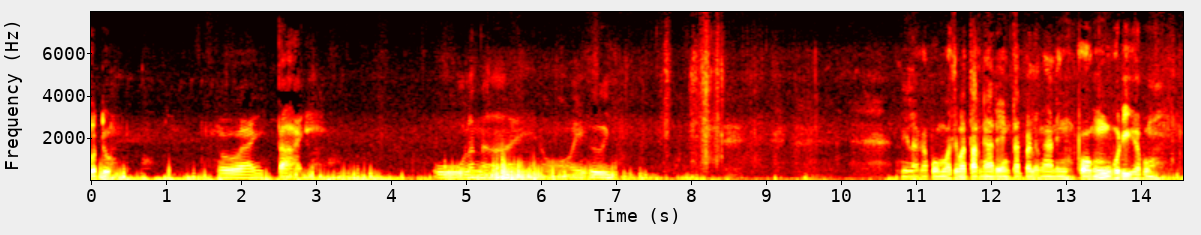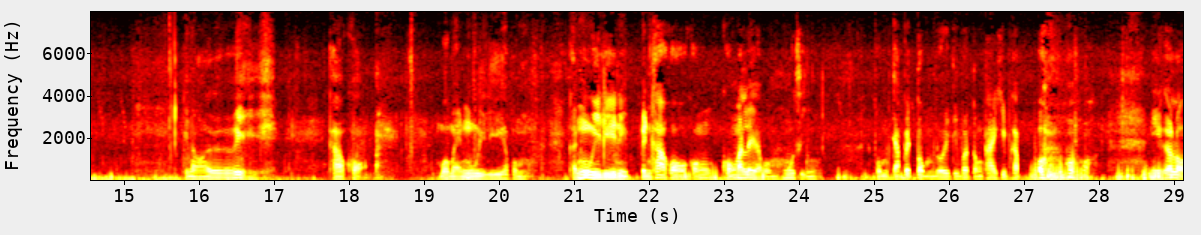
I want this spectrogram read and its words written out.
สดๆอยู่โอ้ยตาย โอ้ละนายหน่อยเอ้ยนี่แหละครับผมว่าจะมาตัดงาแดงตัดไปแล้วงานหนึ่งพองูพอดีครับผม พี่น้องเอ้ย ข้าวเคาะโบแมนงูอีหลีครับผมขันงูอีหลีนี่เป็นข้าวเคาะของของมันเลยครับผมงูสิง ผมจับไปต้มโดยที่ว่าต้องถ่ายคลิปครับนี่ก็รอ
